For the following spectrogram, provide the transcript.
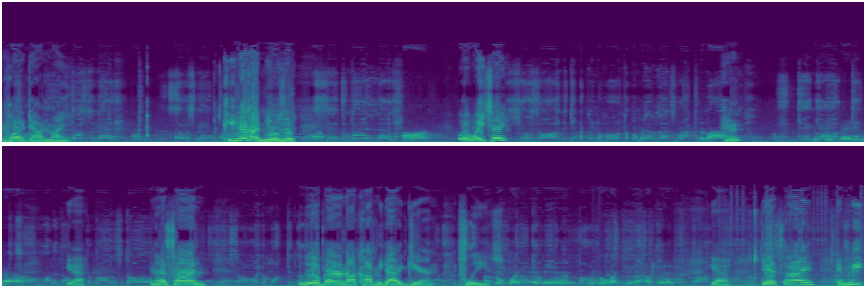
I'm putting down my. Can you hear my music? Wait, say? Hmm? You baby now. Yeah. Next time, Lil better not call me that again. Please. Okay? Yeah. This time, if we,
